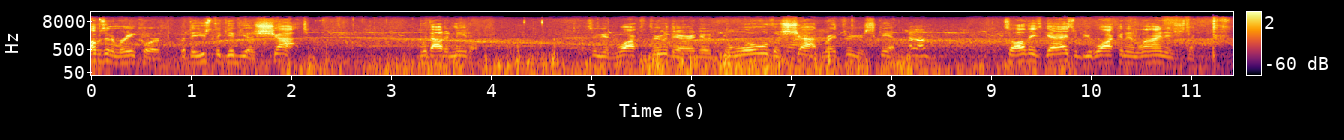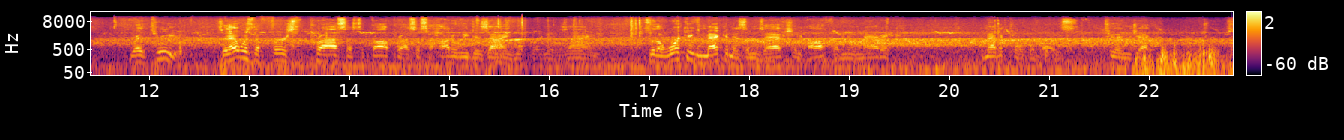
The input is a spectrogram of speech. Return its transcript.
I was in the Marine Corps, but they used to give you a shot without a needle. So you'd walk through there and it would blow the shot right through your skin. So all these guys would be walking in line and just like right through you. So that was the first process, the thought process of how do we design what we're going to design. So the working mechanism is actually off a pneumatic medical device to inject troops.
